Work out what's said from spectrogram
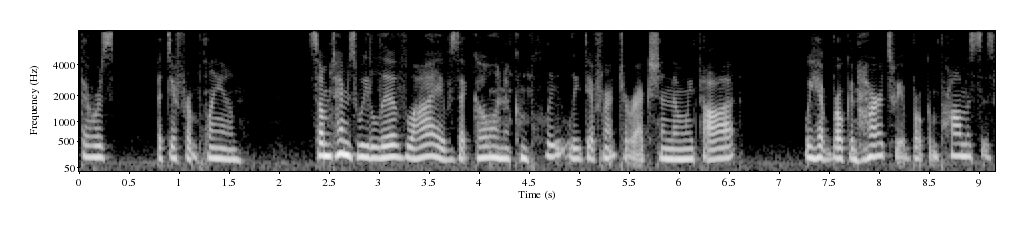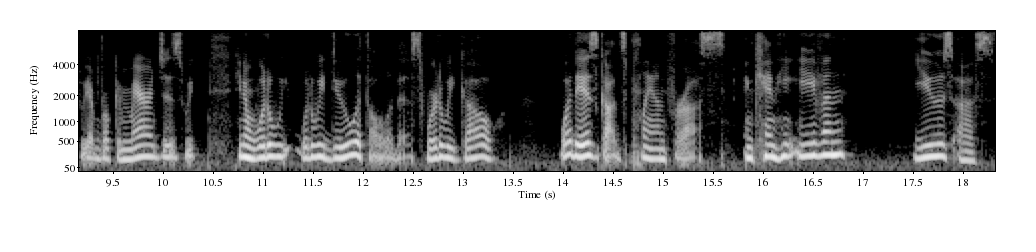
There was a different plan. Sometimes we live lives that go in a completely different direction than we thought We have broken hearts, we have broken promises, we have broken marriages. We you know, what do we what do we do with all of this? Where do we go? What is God's plan for us? And can he even use us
